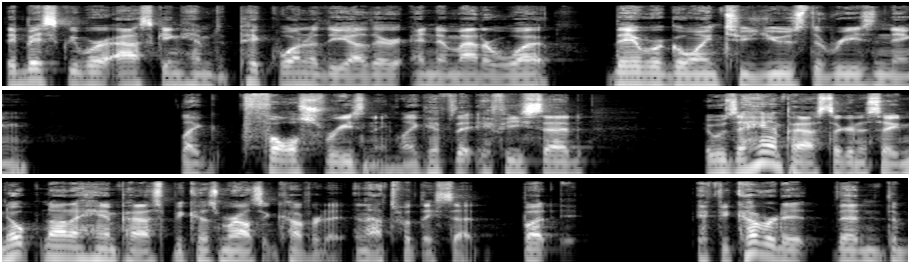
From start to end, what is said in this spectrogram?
they basically were asking him to pick one or the other, and no matter what, they were going to use the reasoning, like false reasoning. Like, if, they, if he said it was a hand pass, they're going to say, nope, not a hand pass because Mrazek covered it. And that's what they said. But if he covered it, then the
